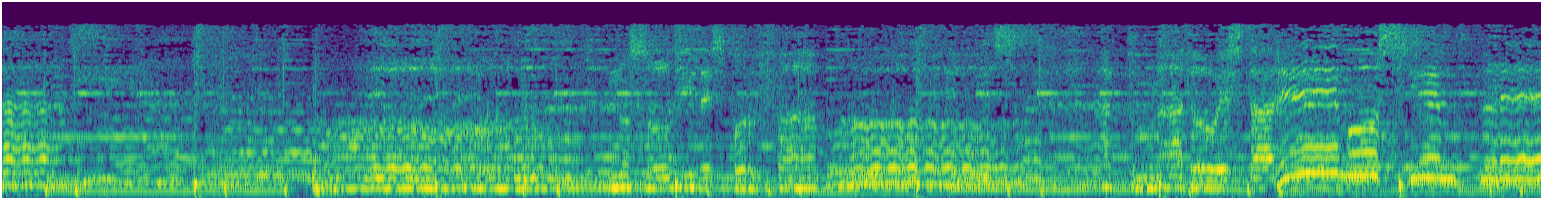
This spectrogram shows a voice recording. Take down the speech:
soñarás. Oh, nos olvides por favor, a tu lado estaremos siempre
